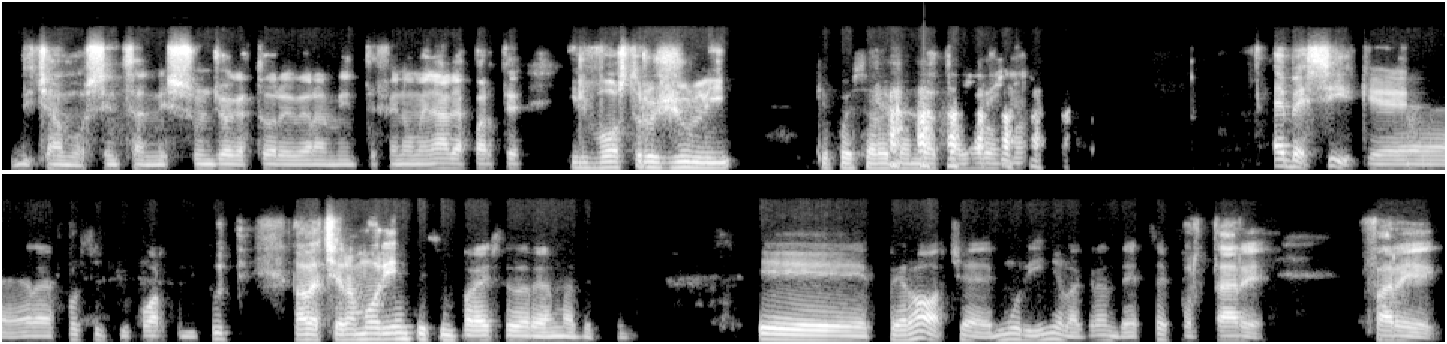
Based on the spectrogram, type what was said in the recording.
diciamo, senza nessun giocatore veramente fenomenale, a parte il vostro Julie, che poi sarebbe andato alla Roma. Eh beh sì, che era forse il più forte di tutti. Vabbè, c'era Morientes in prestito del Real Madrid. E, però cioè, Mourinho la grandezza è portare, fare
